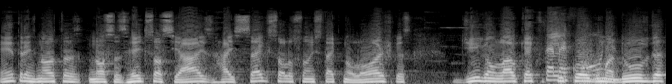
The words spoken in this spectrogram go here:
entre em nossas, nossas redes sociais, Raiseg Soluções Tecnológicas, digam lá o que é que Telefone. ficou alguma dúvida.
